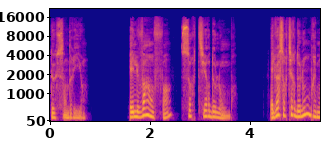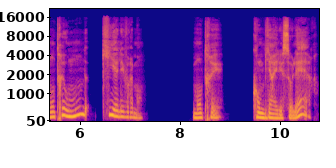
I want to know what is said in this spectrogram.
de Cendrillon. Elle va enfin sortir de l'ombre. Elle va sortir de l'ombre et montrer au monde qui elle est vraiment. Montrer combien elle est solaire.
